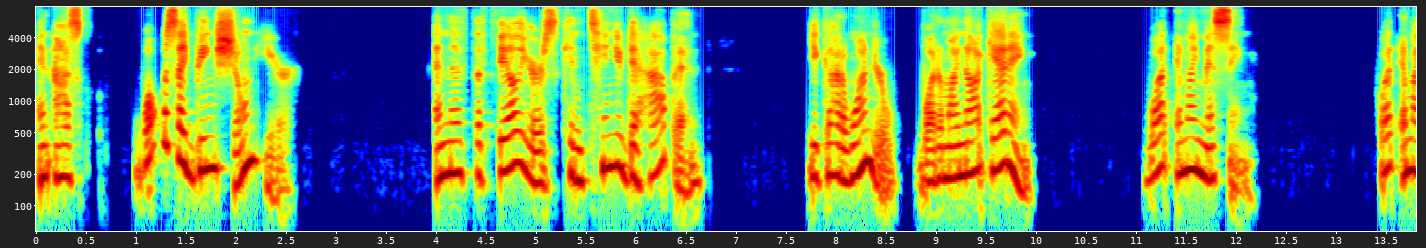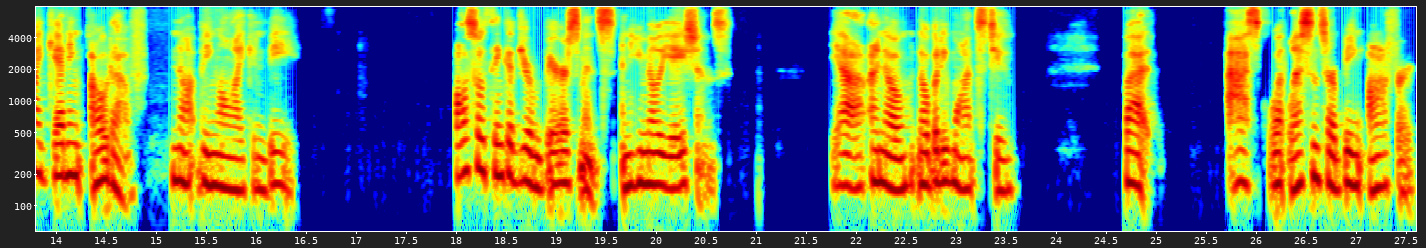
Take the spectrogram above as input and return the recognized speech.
and ask, what was I being shown here? And if the failures continued to happen, you got to wonder, what am I not getting? What am I missing? What am I getting out of not being all I can be? Also think of your embarrassments and humiliations. Yeah, I know nobody wants to, but ask what lessons are being offered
